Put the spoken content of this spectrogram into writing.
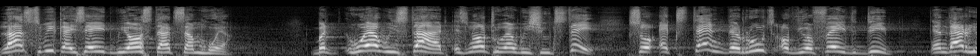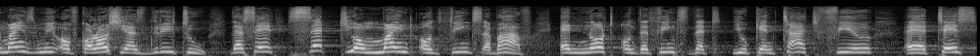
Last week I said we all start somewhere. But where we start is not where we should stay. So extend the roots of your faith deep. And that reminds me of Colossians 3 2 that says, Set your mind on things above and not on the things that you can touch, feel, uh, taste,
